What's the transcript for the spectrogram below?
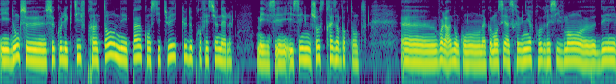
Et donc ce, collectif Printemps n'est pas constitué que de professionnels. Mais c'est, une chose très importante. Euh, voilà, donc on a commencé à se réunir progressivement dès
